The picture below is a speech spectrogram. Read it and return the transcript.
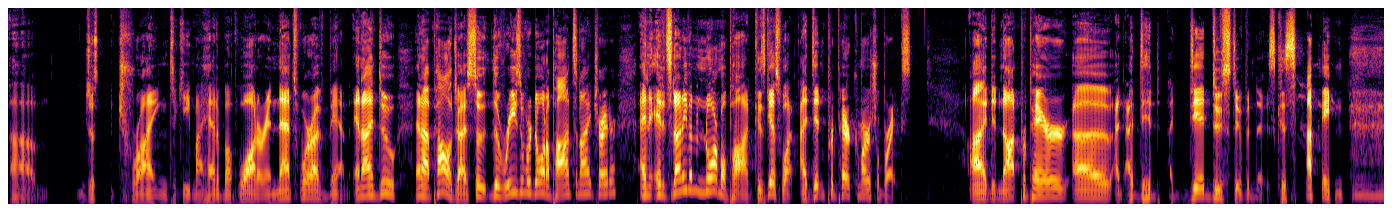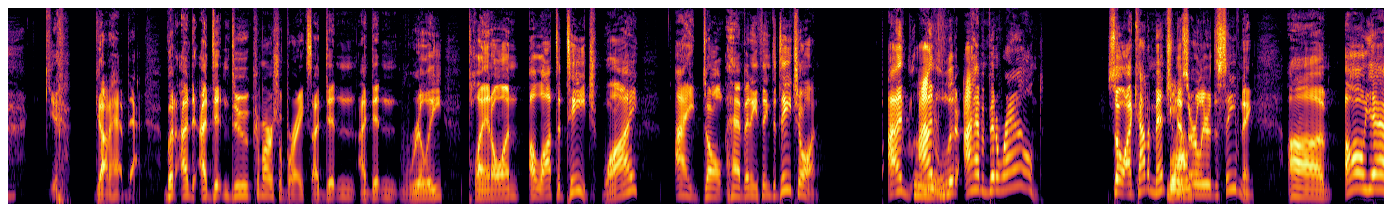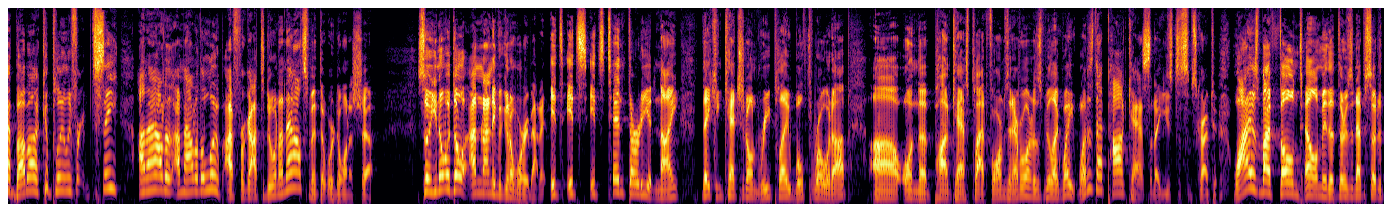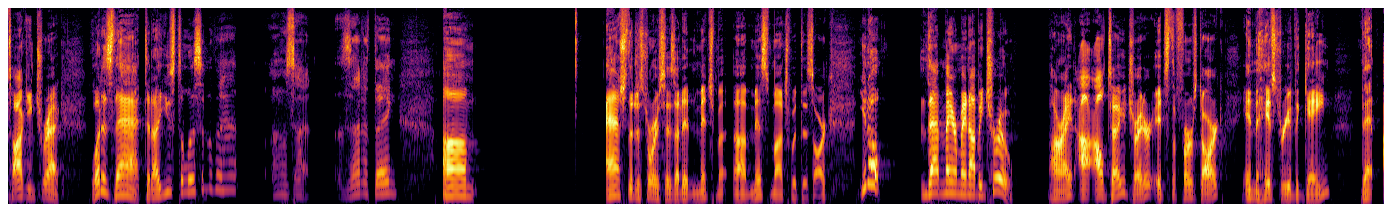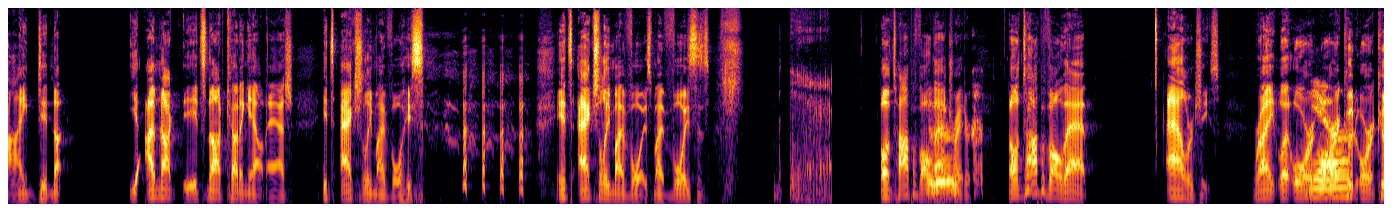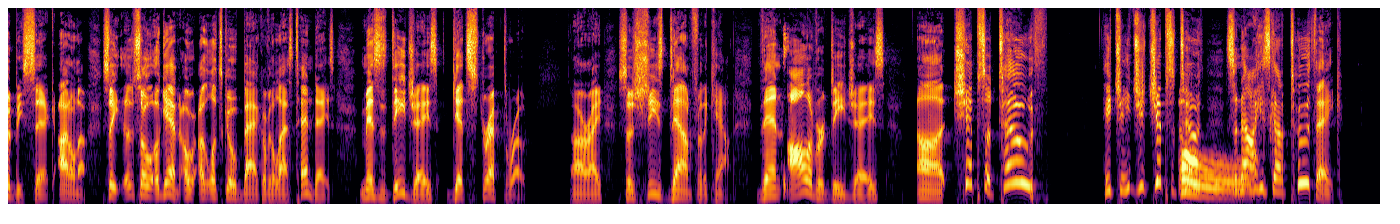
um, just trying to keep my head above water, and that's where I've been. And I do, and I apologize. So the reason we're doing a pod tonight, Trader, and, and it's not even a normal pod, because guess what? I didn't prepare commercial breaks. I did not prepare. Uh, I, I did. I did do stupid news because I mean, gotta have that. But I, I didn't do commercial breaks. I didn't. I didn't really plan on a lot to teach. Why? I don't have anything to teach on. I I Mhm. lit- I haven't been around. So I kind of mentioned this earlier this evening. Um, oh yeah, Bubba, completely. For- See, I'm out of I'm out of the loop. I forgot to do an announcement that we're doing a show. So you know what? Don't I'm not even going to worry about it. It's it's it's 10:30 at night. They can catch it on replay. We'll throw it up uh, on the podcast platforms, and everyone will just be like, "Wait, what is that podcast that I used to subscribe to? Why is my phone telling me that there's an episode of Talking Trek? What is that? Did I used to listen to that? Oh, is that is that a thing?" Um, Ash the Destroyer says, I didn't miss, uh, miss much with this arc. You know, that may or may not be true. All right. I- I'll tell you, Trader, it's the first arc in the history of the game that I did not. Yeah, I'm not. It's not cutting out, Ash. It's actually my voice. it's actually my voice. My voice is. On top of all that, Trader, on top of all that, allergies right? Or or it could or it could be sick. I don't know. See, so again, oh, uh, let's go back over the last ten days. Mrs. DJ's gets strep throat. All right, so she's down for the count. Then Oliver DJ's uh, chips a tooth. He, he, he chips a tooth, so Oh. now he's got a toothache.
